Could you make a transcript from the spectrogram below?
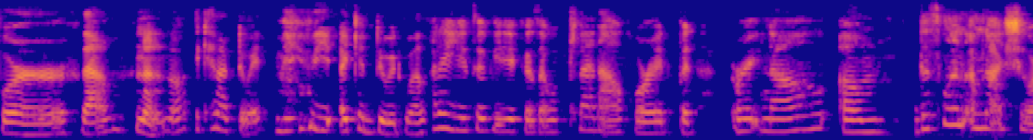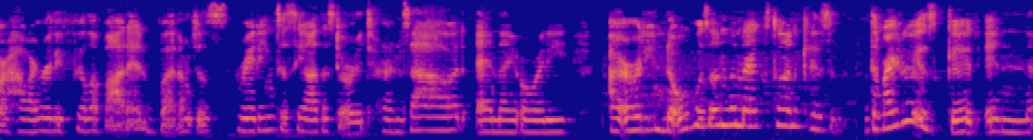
for them, no, no, no, I cannot do it. Maybe I can do it well on a YouTube video because I would plan out for it, but right now, um, this one I'm not sure how I really feel about it, but I'm just reading to see how the story turns out, and I already I already know who's on the next one because the writer is good in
